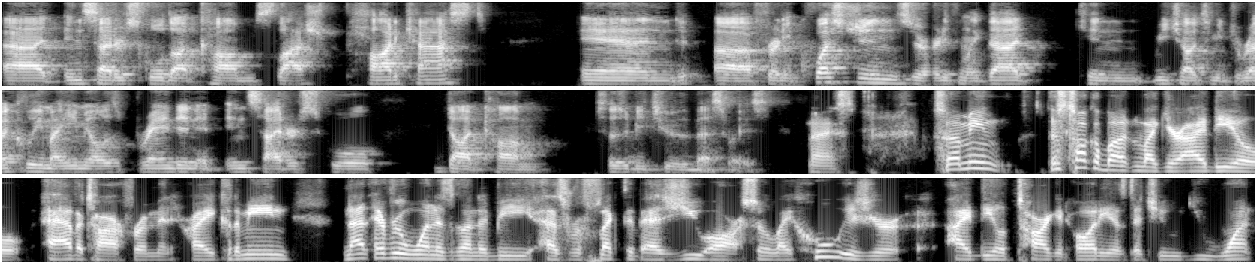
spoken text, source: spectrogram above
at insiderschool.com slash podcast. And uh, for any questions or anything like that can reach out to me directly. My email is brandon at insiderschool.com. So those would be two of the best ways. Nice. So I mean, let's talk about like your ideal avatar for a minute, right? Because I mean, not everyone is going to be as reflective as you are. So like, who is your ideal target audience that you you want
